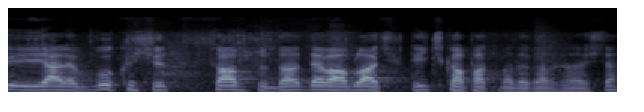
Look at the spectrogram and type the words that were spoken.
yani bu kışı Samsun'da devamlı açıktı. Hiç kapatmadık arkadaşlar.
